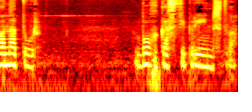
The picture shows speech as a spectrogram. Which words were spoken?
Ванатур, бог гостеприимства.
